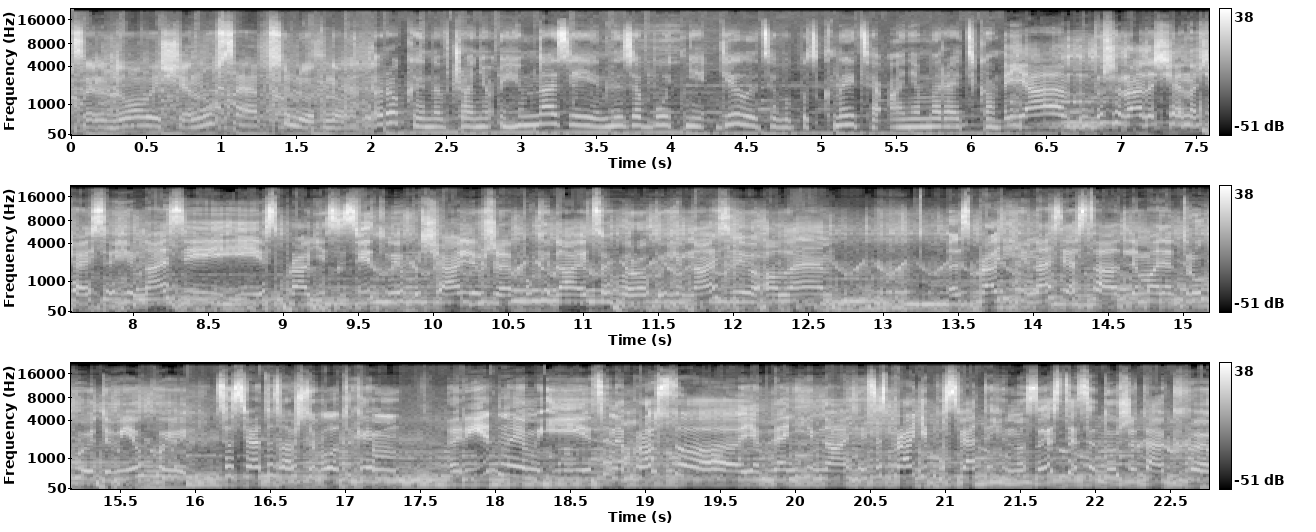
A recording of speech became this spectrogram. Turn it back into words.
середовище. Ну все абсолютно. Роки навчання у гімназії незабутні, ділиться випускниця Аня Мерецька. Я дуже рада, що я навчаюся в гімназії, і справді зі світлої печалі вже покидаю цього року гімназію. Але е, справді гімназія стала для мене другою домівкою. Це свято завжди було таким рідним, і це не просто е, як день гімназії. Це справді посвяти гімназисти. Це дуже так е,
